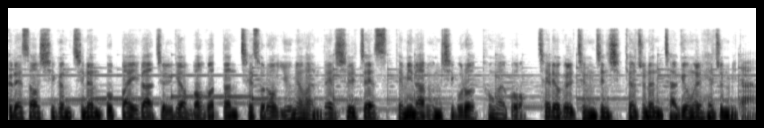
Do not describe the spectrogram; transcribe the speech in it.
그래서 시금치는 뽀빠이가 즐겨 먹었던 채소로 유명한데 실제 스테미나 음식으로 통하고 체력을 증진시켜주는 작용을 해줍니다.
